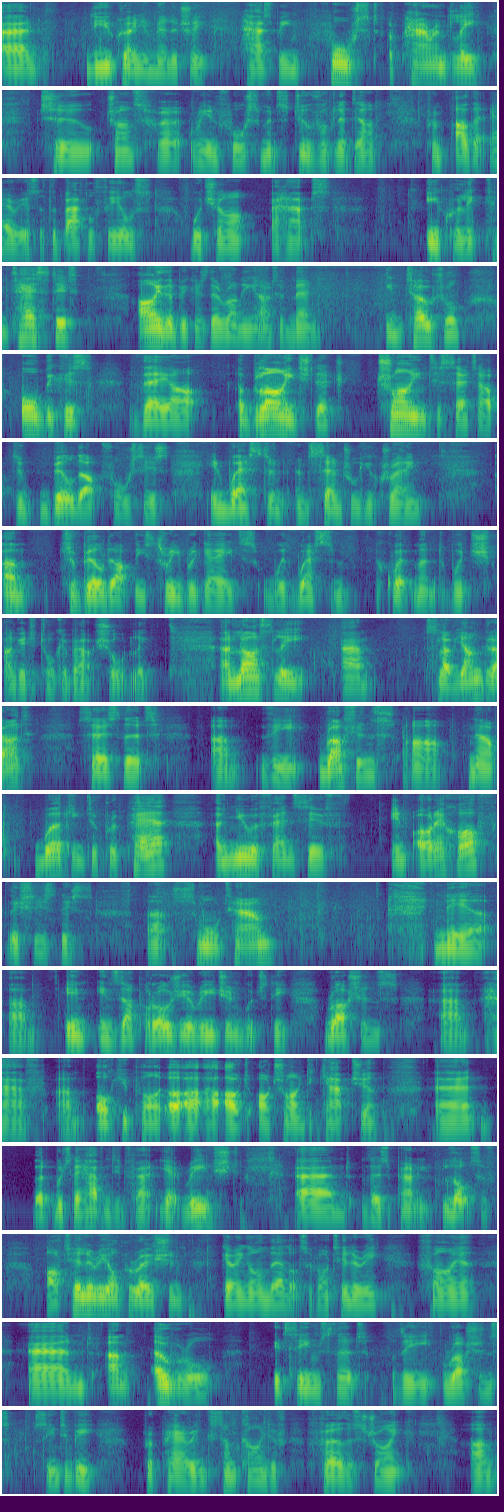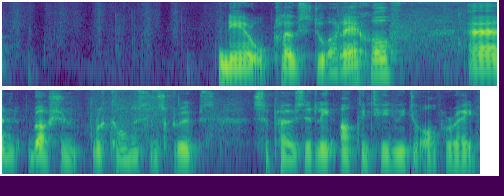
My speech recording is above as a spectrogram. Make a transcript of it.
and the Ukrainian military has been forced apparently to transfer reinforcements to Vuhledar from other areas of the battlefields, which are perhaps equally contested, either because they're running out of men in total, or because they are obliged, they're trying to set up, to build up forces in western and central Ukraine. Um, to build up these three brigades with western equipment, which I'm going to talk about shortly. And lastly, um, Slavyangrad says that um, the Russians are now working to prepare a new offensive in Orekhov. This is this uh, small town near um, in in Zaporozhye region, which the Russians um, have um, occupied uh, are, are, trying to capture, and but which they haven't in fact yet reached. And there's apparently lots of artillery operation going on there, lots of artillery fire, and um, overall, it seems that the Russians seem to be preparing some kind of further strike um, near or close to Orekhov, and Russian reconnaissance groups supposedly are continuing to operate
